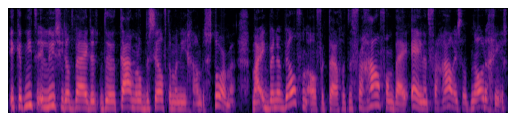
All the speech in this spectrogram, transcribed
Ik heb niet de illusie dat wij de, de Kamer op dezelfde manier gaan bestormen. Maar ik ben er wel van overtuigd dat het verhaal van bijeen... het verhaal is dat nodig is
